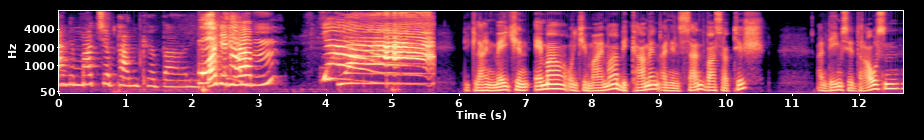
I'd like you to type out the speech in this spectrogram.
eine Matschepannke-Bahn. Wollt ihr die haben? Ja! Die kleinen Mädchen Emma und Jemima bekamen einen Sandwassertisch, an dem sie draußen,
